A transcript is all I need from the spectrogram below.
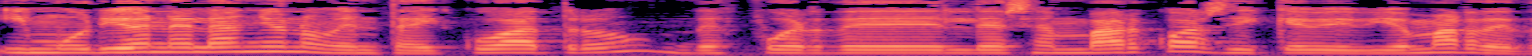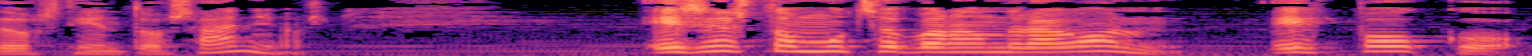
Y murió en el año 94 después del desembarco, así que vivió más de 200 años. ¿Es esto mucho para un dragón? ¿Es poco?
